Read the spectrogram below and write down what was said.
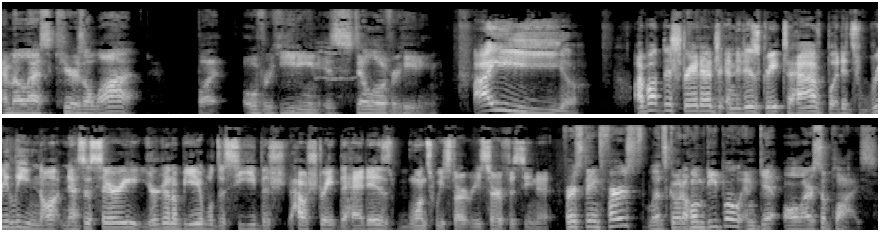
MLS cures a lot, but overheating is still overheating. I I bought this straight edge and it is great to have, but it's really not necessary. You're going to be able to see the how straight the head is once we start resurfacing it. First things first, let's go to Home Depot and get all our supplies.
